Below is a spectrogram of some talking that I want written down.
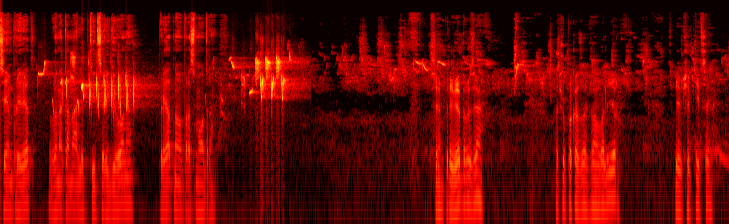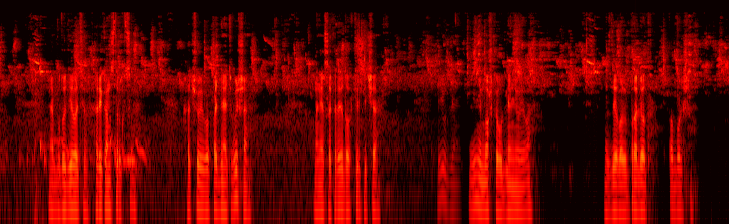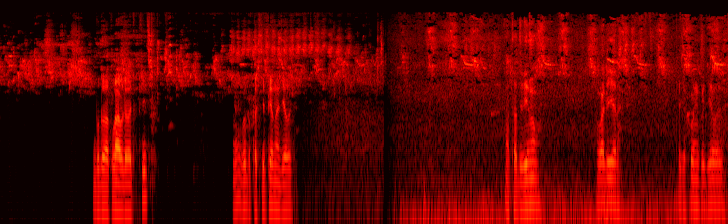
Всем привет! Вы на канале Птицы Региона. Приятного просмотра. Всем привет, друзья! Хочу показать вам вольер с певчей птицей. Я буду делать реконструкцию. Хочу его поднять выше на несколько рядов кирпича и, и немножко удлиню его. Сделаю пролет побольше. Буду отлавливать птиц и буду постепенно делать. Отодвинул вольер. Потихоньку делаю.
